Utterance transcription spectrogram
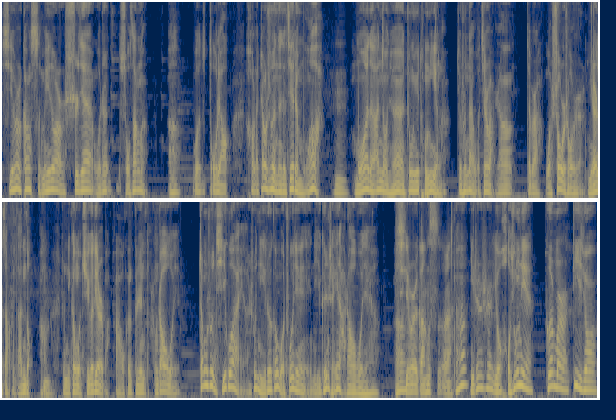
媳妇儿刚死没一段时间，我这守丧呢，啊，我走不了。”后来张顺他就接着磨吧，嗯磨的安道全终于同意了，就说：“那我今儿晚上这边我收拾收拾，明儿早上咱走啊。嗯说你跟我去个地儿吧，啊，我跟跟人打声招呼去。”张顺奇怪呀，说：“你这跟我出去，你跟谁打招呼去呀？啊媳妇儿刚死，啊，你这是有好兄弟、哥们儿、弟兄？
